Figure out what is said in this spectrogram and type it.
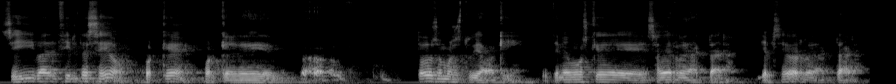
Sí, iba a decirte SEO. ¿Por qué? Porque uh, todos hemos estudiado aquí tenemos que saber redactar. Y el SEO es redactar.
